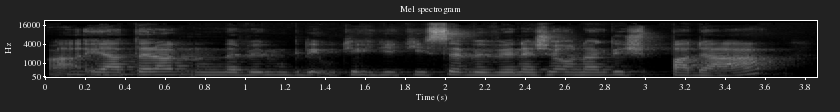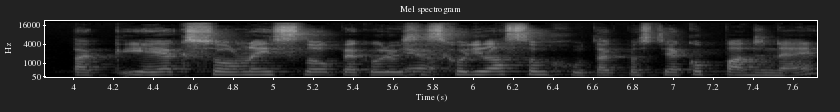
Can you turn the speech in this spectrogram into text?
A Mhm. já teda nevím, kdy u těch dětí se vyvine, že ona když padá, tak je jak solný sloup, jako kdyby Jo. si schodila souchu, tak prostě jako padne.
